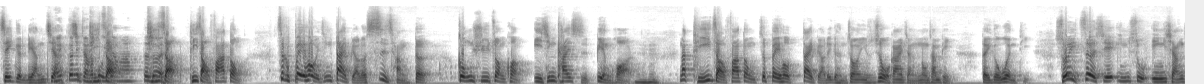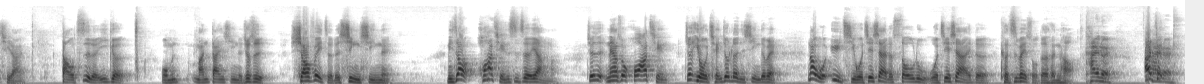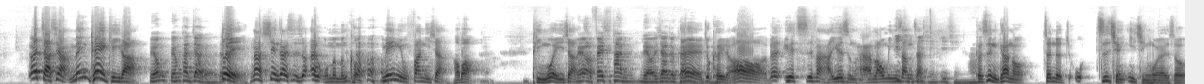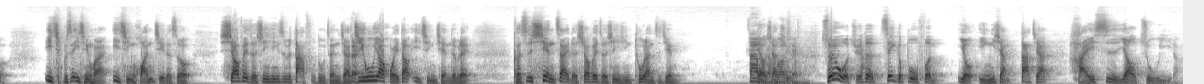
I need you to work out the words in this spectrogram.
这个粮价跟你讲的不一样啊，提早提早提早发动，这个背后已经代表了市场的供需状况已经开始变化了。嗯哼，那提早发动，这背后代表了一个很重要因素，就是我刚才讲的农产品的一个问题。所以这些因素影响起来，导致了一个我们蛮担心的，就是消费者的信心呢。你知道花钱是这样嘛？就是人家说花钱就有钱就任性，对不对？那我预期我接下来的收入，我接下来的可支配所得很好，开了，啊这，哎假设 main cake 啦，不用不用看价格。对，那现在是说，哎，我们门口 menu 翻一下，好不好？品味一下，没有 FaceTime 聊一下就可以，哎就可以了哦。不要约吃饭，还约什么啊？劳民伤财。疫情疫情。可是你看哦，真的就我之前疫情回来的时候，疫情不是疫情回来，疫情缓解的时候。消费者信心是不是大幅度增加？几乎要回到疫情前，对不对？可是现在的消费者信心突然之间掉下去，所以我觉得这个部分有影响，大家还是要注意啦。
